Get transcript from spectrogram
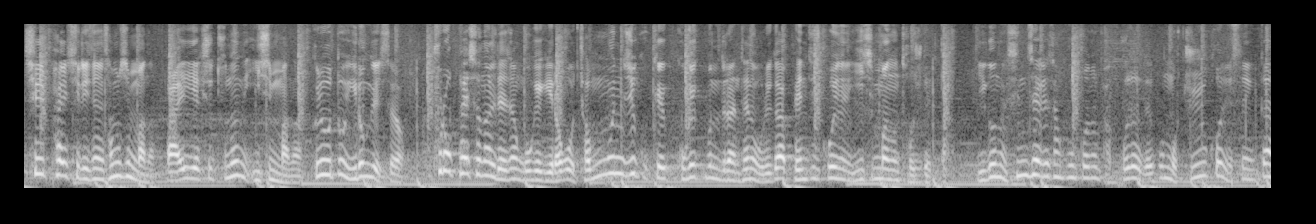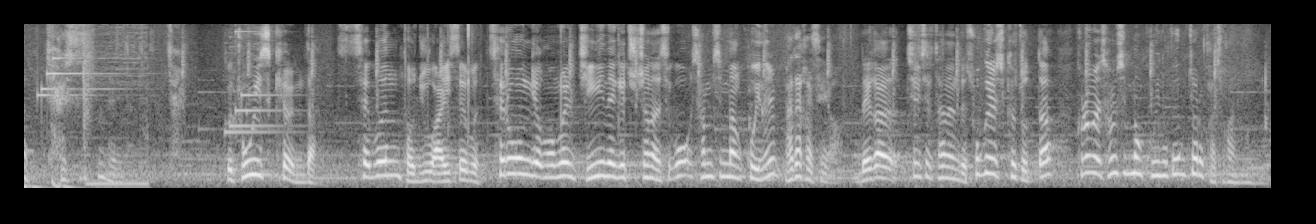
7, 8 시리즈는 30만 원, IX2는 20만 원. 그리고 또 이런 게 있어요. 프로페셔널 대상 고객이라고 전문직 고객, 고객분들한테는 우리가 벤티지 코인을 20만 원 더 주겠다. 이거는 신세계 상품권을 바꾸셔도 되고 뭐 주유권 있으니까 잘 쓰시면 됩니다. 잘. 그 조이 스퀘어입니다. 세븐 더주 i7 새로운 경험을 지인에게 추천하시고 30만 코인을 받아가세요. 내가 77 타는데 소개를 시켜줬다? 그러면 30만 코인을 공짜로 가져가는 겁니다.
